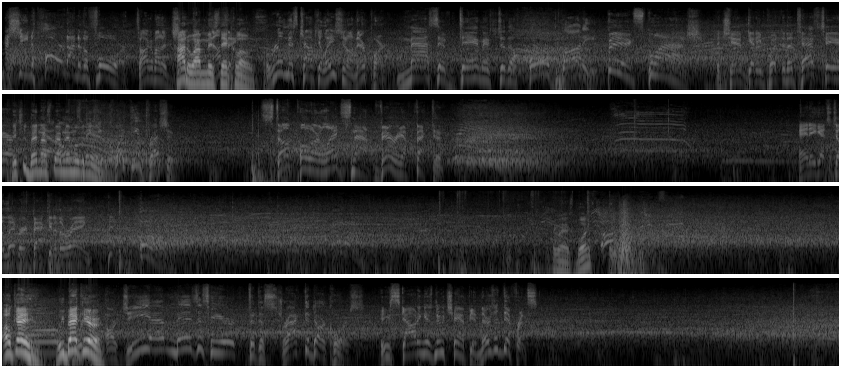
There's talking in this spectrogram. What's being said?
Machine the floor. Talk about a How do I at miss that close? A real miscalculation on their part. Massive damage to the whole body. Big splash. The champ getting put to the test here. Bitch, you better not spam that move again. Quite the impression. Stump puller leg snap. Very effective. And he gets delivered back into the ring. Oh, Her ass, boy. Okay, we back here. Our GM Miz is here to distract the dark horse. He's scouting his new champion. There's a difference.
